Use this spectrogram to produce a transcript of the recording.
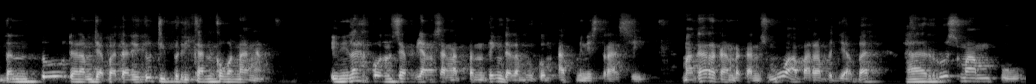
tentu dalam jabatan itu diberikan kewenangan. Inilah konsep yang sangat penting dalam hukum administrasi. Maka rekan-rekan semua para pejabat harus mampu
